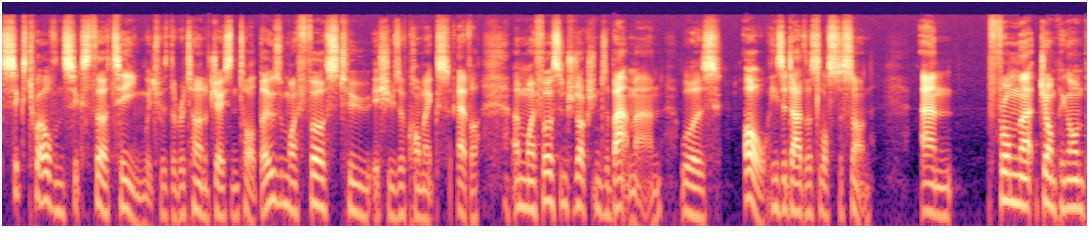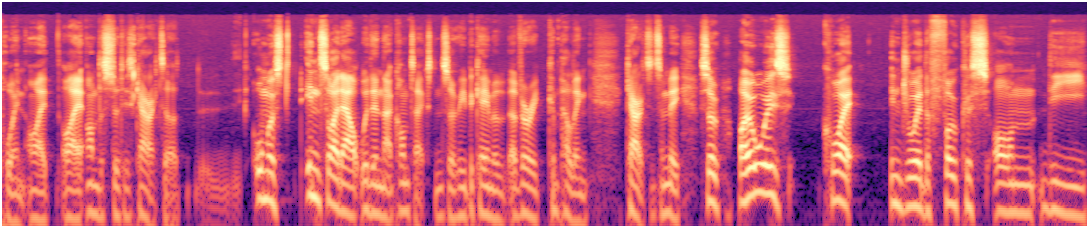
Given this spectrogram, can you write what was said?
612 and 613, which was the return of Jason Todd. Those were my first two issues of comics ever. And my first introduction to Batman was, oh, he's a dad that's lost a son. And from that jumping on point, I, I understood his character uh, almost inside out within that context, and so he became a, a very compelling character to me. So I always quite enjoy the focus on the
